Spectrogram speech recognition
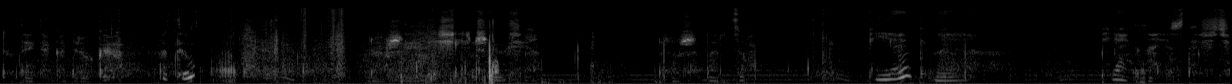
Tutaj taka droga. A tu? Proszę, jakie ślicznusie. Proszę bardzo. Piękne. Piękne jesteście.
